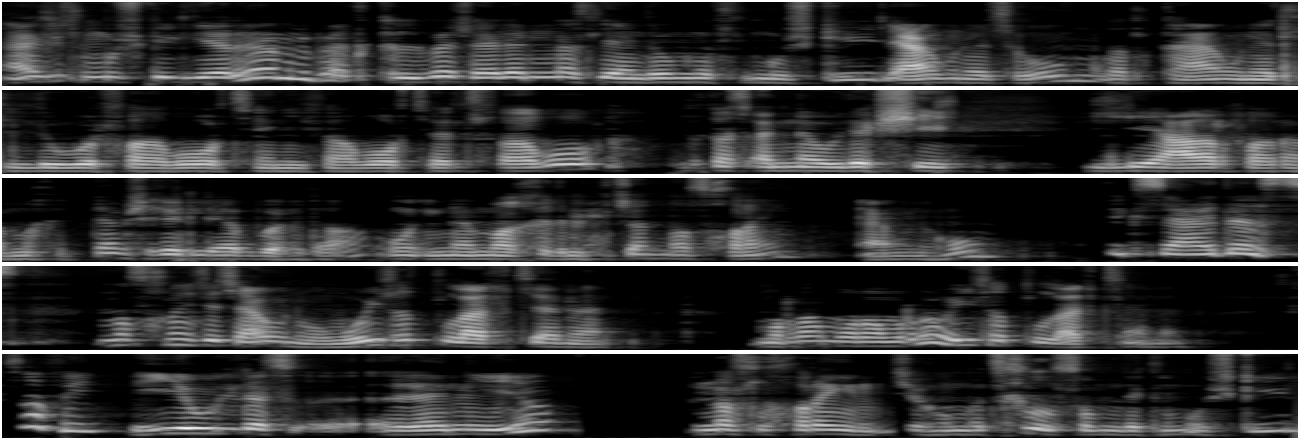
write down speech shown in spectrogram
عالجت المشكل ديالها من بعد قلبات على الناس اللي عندهم نفس المشكل عاونتهم غتلقى عاونات الأول فابور ثاني فابور ثالث فابور لقات أنه داكشي اللي عارفة راه ما خدامش غير ليها بوحدها وإنما خدم حتى الناس أخرين عاونهم. ديك الساعة داز الناس أخرين تتعاونهم وهي تطلع في الثمن. مرة مرة مرة وهي تطلع في الثمن. صافي هي ولات غنية. الناس الاخرين هما تخلصوا من داك المشكل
